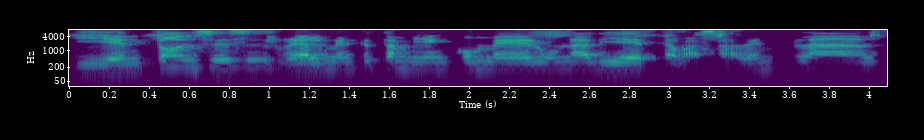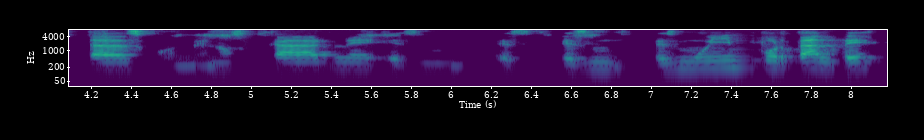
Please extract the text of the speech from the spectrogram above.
Y entonces realmente también comer una dieta basada en plantas, con menos carne, es, es, muy importante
